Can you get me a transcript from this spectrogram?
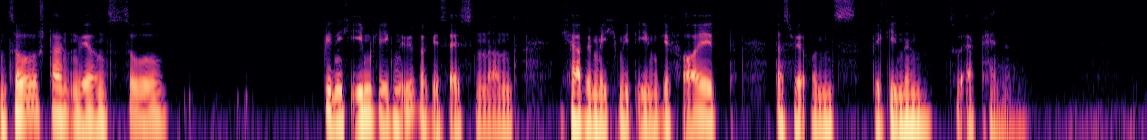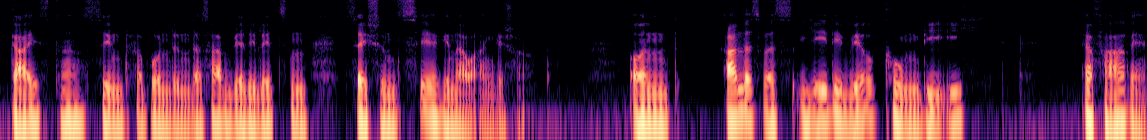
Und so standen wir uns, so bin ich ihm gegenüber gesessen und ich habe mich mit ihm gefreut, dass wir uns beginnen zu erkennen. Geister sind verbunden, das haben wir die letzten Sessions sehr genau angeschaut. Und alles, was jede Wirkung, die ich erfahre,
